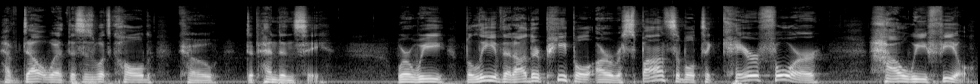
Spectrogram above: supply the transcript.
have dealt with this is what's called dependency, where we believe that other people are responsible to care for how we feel.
